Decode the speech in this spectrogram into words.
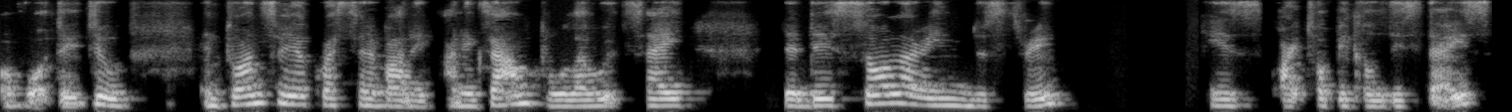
of what they do. And to answer your question about an example, I would say that the solar industry is quite topical these days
